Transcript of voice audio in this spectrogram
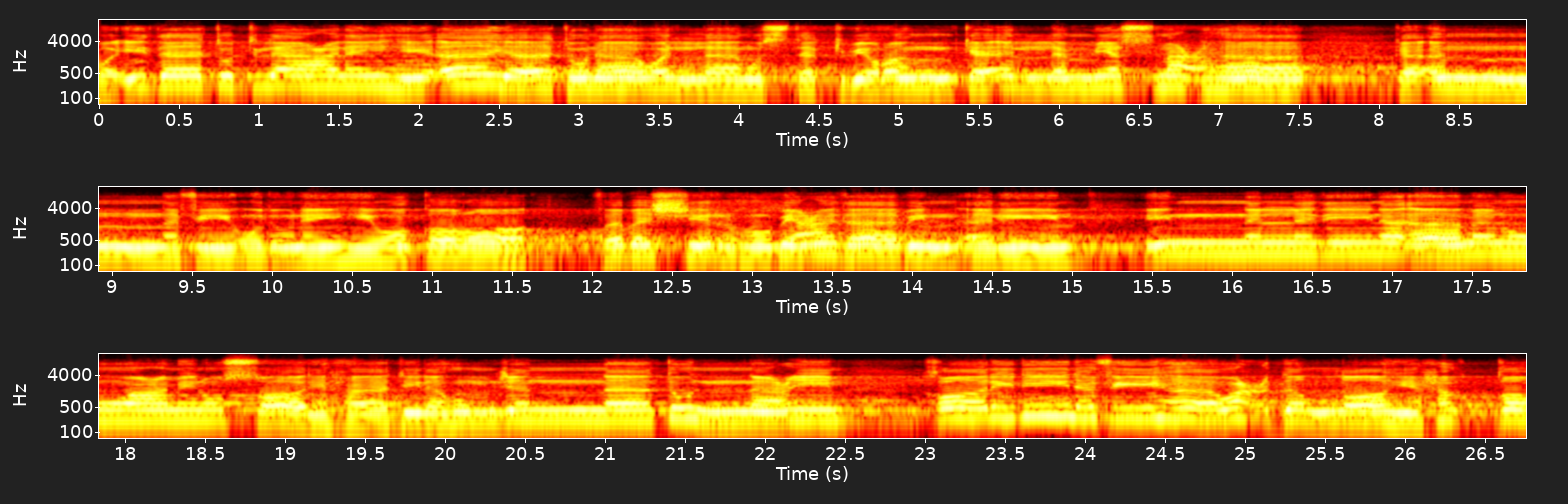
وإذا تتلى عليه آياتنا ولى مستكبرا كأن لم يسمعها كأن في أذنيه وقرا فبشره بعذاب أليم. إن الذين آمنوا وعملوا الصالحات لهم جنات النعيم خالدين فيها وعد الله حقا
